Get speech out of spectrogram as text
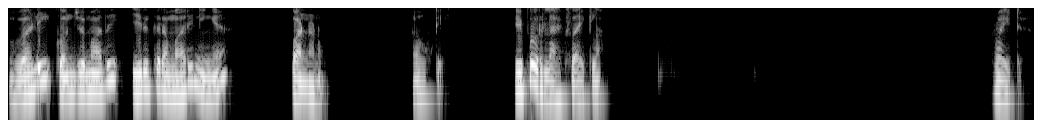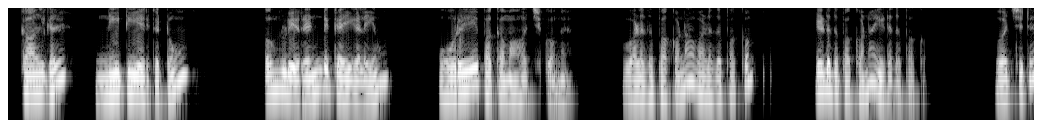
வலி கொஞ்சமாவது இருக்கிற மாதிரி நீங்கள் பண்ணணும். ஓகே. இப்போ ரிலாக்ஸ் ஆகிக்கலாம் ரைட். கால்கள் நீட்டியே இருக்கட்டும். உங்களுடைய ரெண்டு கைகளையும் ஒரே பக்கமாக வச்சுக்கோங்க. வலது பக்கம்னா வலது பக்கம், இடது பக்கம்னா இடது பக்கம். வச்சுட்டு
